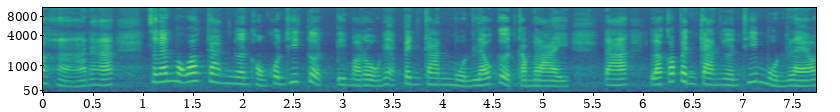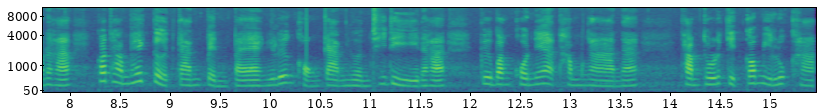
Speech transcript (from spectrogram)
มาหานะคะฉะนั้นมองว่าการเงินของคนที่เกิดปีมะโรงเนี่ยเป็นการหมุนแล้วเกิดกำไรนะคะแล้วก็เป็นการเงินที่หมุนแล้วนะคะ ก็ทำให้เกิดการเปลี่ยนแปลงในเรื่องของการเงินที่ดีนะคะ คือบางคนเนี่ยทำงานนะ ทำธุรกิจก็มีลูกค้า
